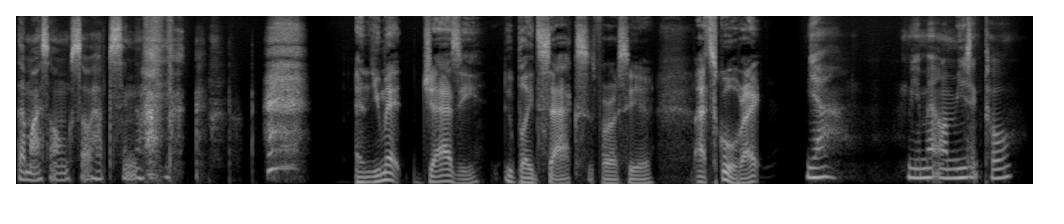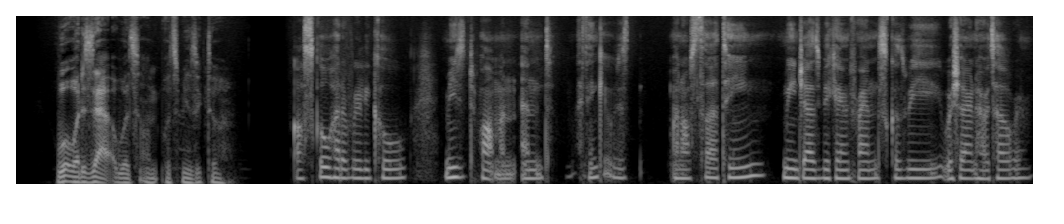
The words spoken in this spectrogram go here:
they're my songs, so I have to sing them. And you met Jazzi, who played sax for us here at school, right? yeah, we met on a music tour. What what is that? What's on what's music tour? Our school had a really cool music department, and I think it was when I was 13. Me and Jazz became friends because we were sharing a hotel room.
